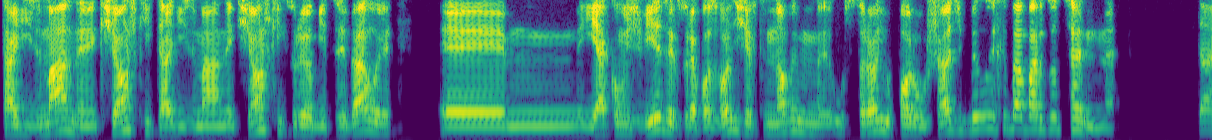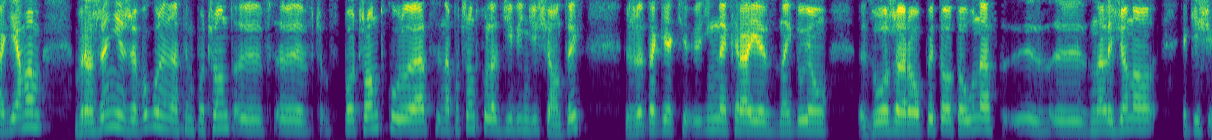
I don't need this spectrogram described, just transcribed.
talizmany, książki talizmany, książki, które obiecywały jakąś wiedzę, która pozwoli się w tym nowym ustroju poruszać, były chyba bardzo cenne. Tak, ja mam wrażenie, że w ogóle na tym początku, w, w, w, początku lat, na początku lat 90., że tak jak inne kraje znajdują złoża ropy, to, to u nas znaleziono jakieś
